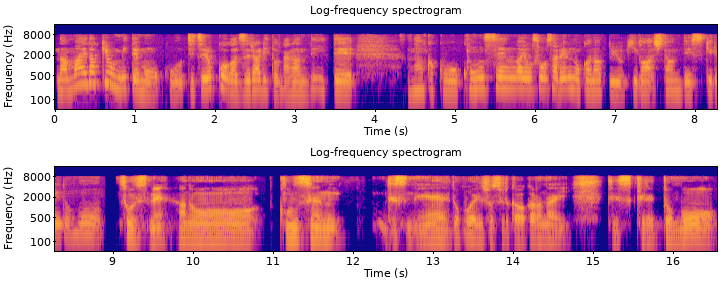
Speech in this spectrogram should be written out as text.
名前だけを見ても、こう、実力校がずらりと並んでいて、なんかこう、混戦が予想されるのかなという気がしたんですけれども。そうですね。あの混戦ですね。どこが優勝するかわからないですけれども、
